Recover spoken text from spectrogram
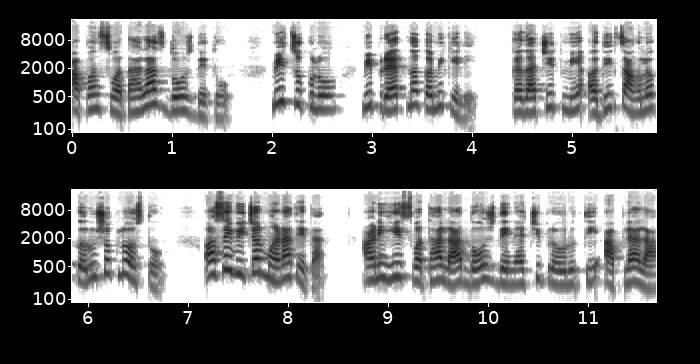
आपण स्वतःलाच दोष देतो. मी चुकलो मी प्रयत्न कमी केले कदाचित मी अधिक चांगलं करू शकलो असतो असे विचार मनात येतात आणि ही स्वतःला दोष देण्याची प्रवृत्ती आपल्याला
